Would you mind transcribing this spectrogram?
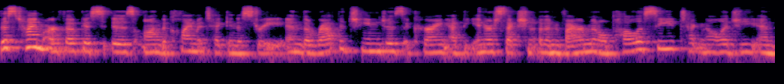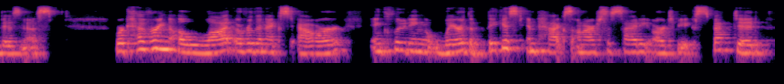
This time, our focus is on the climate tech industry and the rapid changes occurring at the intersection of environmental policy, technology, and business. We're covering a lot over the next hour, including where the biggest impacts on our society are to be expected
